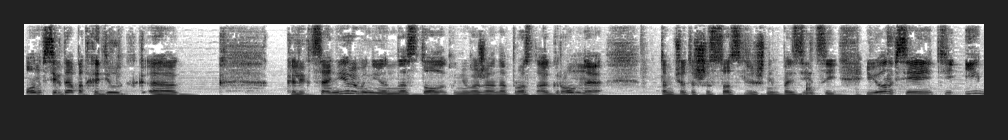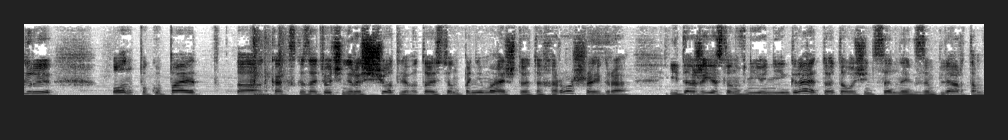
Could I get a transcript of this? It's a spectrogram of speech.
он всегда подходил к, э, к коллекционированию настолок, у него же она просто огромная, там что-то 600 с лишним позиций, и он все эти игры, он покупает Э, как сказать, очень расчетливо. То есть он понимает, что это хорошая игра, и даже если он в нее не играет, то это очень ценный экземпляр там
